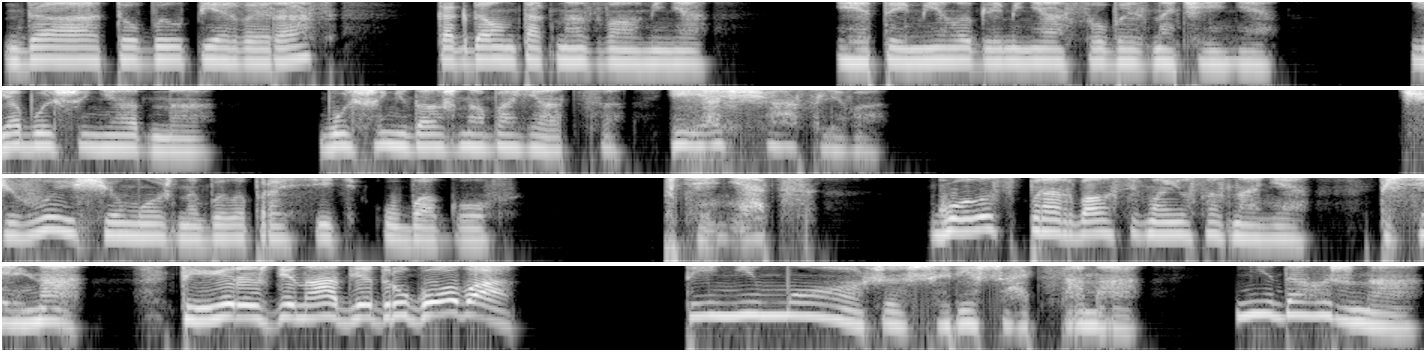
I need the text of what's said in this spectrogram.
Да, то был первый раз, когда он так назвал меня, и это имело для меня особое значение. Я больше не одна, больше не должна бояться, и я счастлива. Чего еще можно было просить у богов? «Птенец!» Голос прорвался в мое сознание. «Ты сильна! Ты рождена для другого!» «Ты не можешь решать сама. Не должна.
